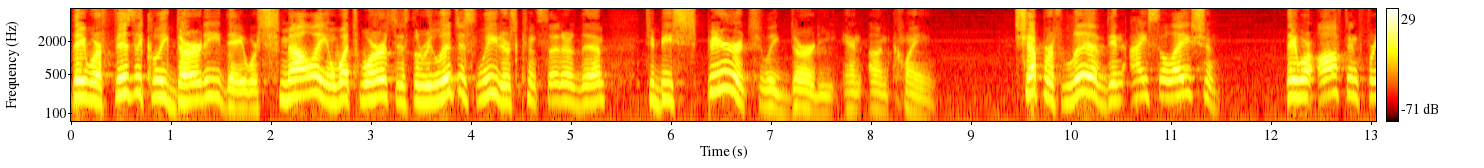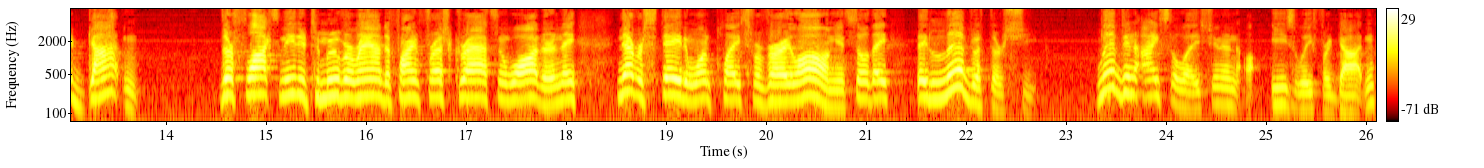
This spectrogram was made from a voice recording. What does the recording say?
They were physically dirty, they were smelly, and what's worse is the religious leaders considered them to be spiritually dirty and unclean. Shepherds lived in isolation. They were often forgotten. Their flocks needed to move around to find fresh grass and water, and they never stayed in one place for very long. And so they, they lived with their sheep lived in isolation and easily forgotten.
